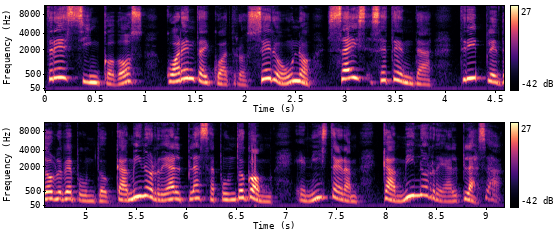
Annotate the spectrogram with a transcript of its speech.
352-4401-670 www.caminorealplaza.com En Instagram, Camino Real Plaza.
